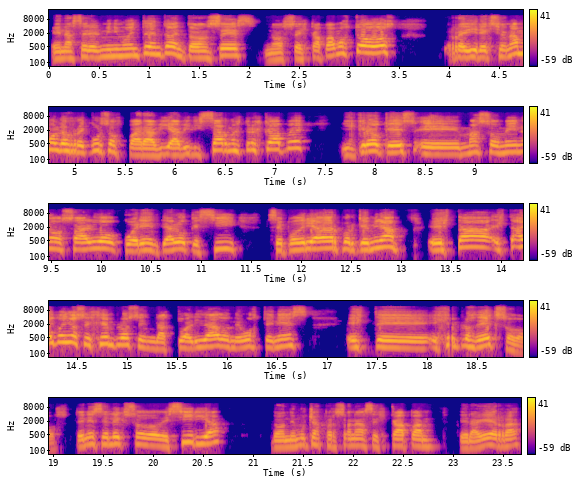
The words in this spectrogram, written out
en hacer el mínimo intento, entonces nos escapamos todos, redireccionamos los recursos para viabilizar nuestro escape y creo que es eh, más o menos algo coherente, algo que sí se podría dar, porque mira, está, está, hay varios ejemplos en la actualidad donde vos tenés este, ejemplos de éxodos. Tenés el éxodo de Siria, donde muchas personas escapan de la guerra.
